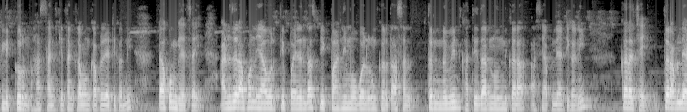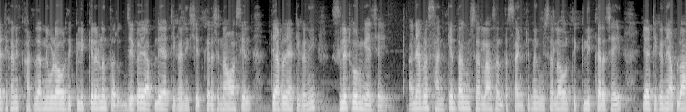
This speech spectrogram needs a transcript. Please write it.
क्लिक करून हा सांकेतांक क्रमांक आपल्याला या ठिकाणी टाकून घ्यायचा आहे. आणि जर आपण यावरती पहिल्यांदाच पीक पाहणी मोबाईलवरून करत असाल तर नवीन खातेदार नोंदणी करा असे आपल्या या ठिकाणी करायचे आहे. तर आपल्या या ठिकाणी खातेदार निवडावरती क्लिक केल्यानंतर जे काही आपल्या या ठिकाणी शेतकऱ्याचे नाव असेल ते आपल्याला या ठिकाणी सिलेक्ट करून घ्यायचे आहे. आणि आपला सांकेतांक विसरला असेल तर सांकेतांक विसरल्यावरती क्लिक करायचे आहे. या ठिकाणी आपला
